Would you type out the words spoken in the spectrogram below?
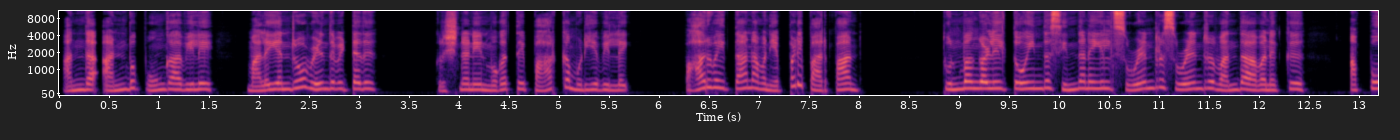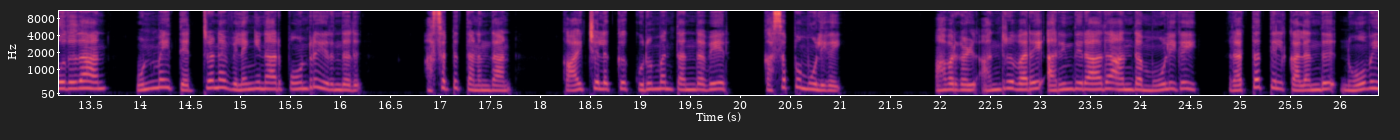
அந்த அன்பு பூங்காவிலே மலையென்றோ விழுந்துவிட்டது. கிருஷ்ணனின் முகத்தை பார்க்க முடியவில்லை. பார்வைத்தான் அவன் எப்படி பார்ப்பான்? துன்பங்களில் தோய்ந்த சிந்தனையில் சுழன்று சுழன்று வந்த அவனுக்கு அப்போதுதான் உண்மை தெற்றென விளங்கினார் போன்று இருந்தது. அசட்டுத்தனந்தான் காய்ச்சலுக்கு குறும்பன் தந்த வேர் கசப்பு மூலிகை. அவர்கள் அன்று வரை அறிந்திராத அந்த மூலிகை இரத்தத்தில் கலந்து நோவை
